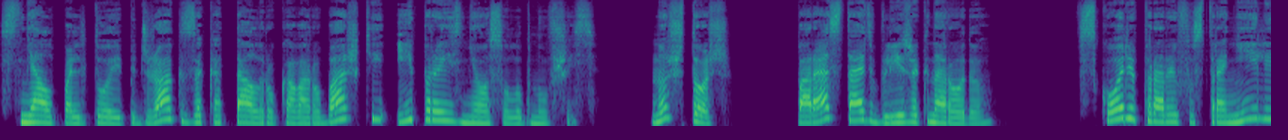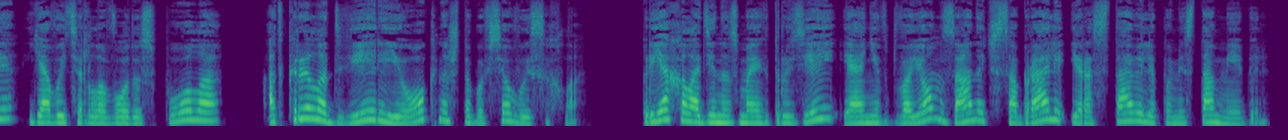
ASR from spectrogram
снял пальто и пиджак, закатал рукава рубашки и произнес, улыбнувшись. «Ну что ж, пора стать ближе к народу». Вскоре прорыв устранили, я вытерла воду с пола, открыла двери и окна, чтобы все высохло. Приехал один из моих друзей, и они вдвоем за ночь собрали и расставили по местам мебель.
